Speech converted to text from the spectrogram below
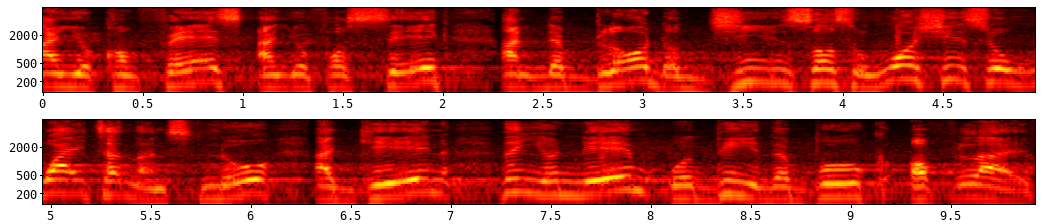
and you confess and you forsake and the blood of Jesus washes you whiter than snow again, then your name will be in the book of life.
